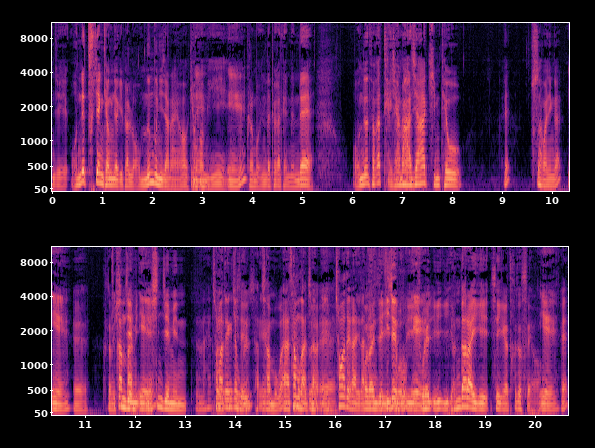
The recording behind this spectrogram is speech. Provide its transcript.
이제 원내 투쟁 경력이 별로 없는 분이잖아요. 경험이. 예. 그런 원내대표가 됐는데 원내대표가 되자마자 김태우 예? 수사관인가요? 예. 예. 그다음에 특감반, 신재민, 예. 예, 신재민 어, 청와대 어, 기재- 사- 사무관? 아, 사무관 예. 예. 청와대가 아니라 거다 이제 이 기재부. 뭐, 이 예. 이- 이 연달아 이게 세 개가 터졌어요. 예. 그러니까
